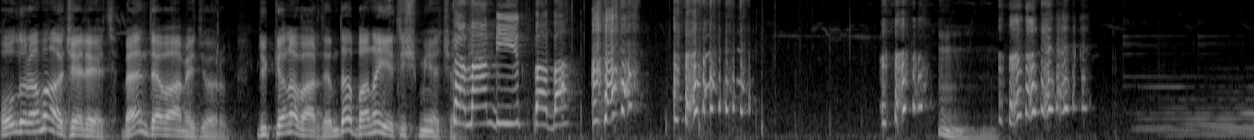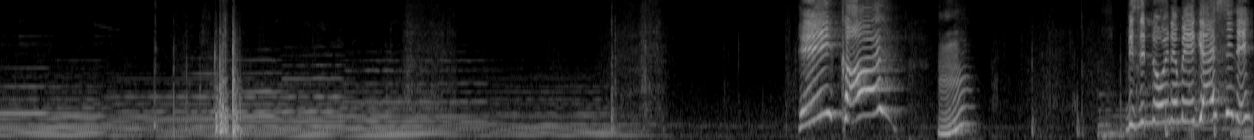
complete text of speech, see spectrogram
Olur ama acele et. Ben devam ediyorum. Dükkana vardığımda bana yetişmeye çalış. Tamam büyük baba. oynamaya gelsene.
